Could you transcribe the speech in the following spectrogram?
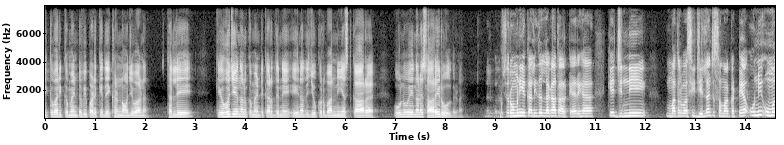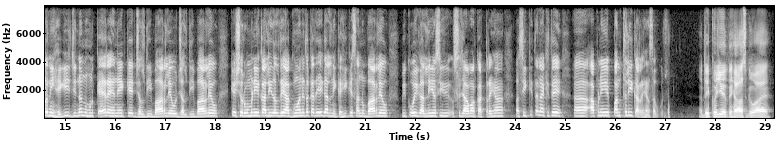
ਇੱਕ ਵਾਰੀ ਕਮੈਂਟ ਵੀ ਪੜ੍ਹ ਕੇ ਦੇਖਣ ਨੌਜਵਾਨ। ਥੱਲੇ ਕਿਹੋ ਜਿਹੇ ਇਹਨਾਂ ਨੂੰ ਕਮੈਂਟ ਕਰਦੇ ਨੇ, ਇਹਨਾਂ ਦੀ ਜੋ ਕੁਰਬਾਨੀ ਹੈ ਸਤਿਕਾਰ ਹੈ, ਉਹਨੂੰ ਇਹਨਾਂ ਨੇ ਸਾਰੇ ਹੀ ਰੋਲ ਦੇਣਾ ਹੈ। ਬਿਲਕੁਲ। ਸ਼੍ਰੋਮਣੀ ਅਕਾਲੀ ਦਲ ਲਗਾਤਾਰ ਕਹਿ ਰਿਹਾ ਕਿ ਜਿੰਨੀ ਮਤਲਬ ਅਸੀਂ ਜੇਲ੍ਹਾਂ 'ਚ ਸਮਾਂ ਕੱਟਿਆ ਉਨੀ ਉਮਰ ਨਹੀਂ ਹੈਗੀ ਜਿਨ੍ਹਾਂ ਨੂੰ ਹੁਣ ਕਹਿ ਰਹੇ ਨੇ ਕਿ ਜਲਦੀ ਬਾਹਰ ਲਿਓ ਜਲਦੀ ਬਾਹਰ ਲਿਓ ਕਿ ਸ਼੍ਰੋਮਣੀ ਅਕਾਲੀ ਦਲ ਦੇ ਆਗੂਆਂ ਨੇ ਤਾਂ ਕਦੇ ਇਹ ਗੱਲ ਨਹੀਂ ਕਹੀ ਕਿ ਸਾਨੂੰ ਬਾਹਰ ਲਿਓ ਵੀ ਕੋਈ ਗੱਲ ਨਹੀਂ ਅਸੀਂ ਸਜ਼ਾਵਾਂ ਕੱਟ ਰਹੇ ਹਾਂ ਅਸੀਂ ਕਿਤੇ ਨਾ ਕਿਤੇ ਅ, ਆਪਣੇ ਪੰਥ ਕਰ ਰਹੇ ਹਾਂ ਸਭ ਕੁਝ। ਦੇਖੋ ਜੀ ਇਤਿਹਾਸ ਗਵਾਹ ਹੈ।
